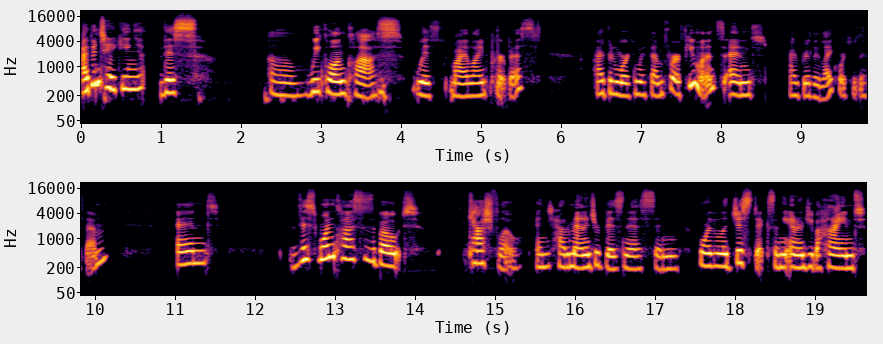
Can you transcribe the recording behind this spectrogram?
I've been taking this um, week long class with My Aligned Purpose. I've been working with them for a few months and I really like working with them. And this one class is about cash flow and how to manage your business and more the logistics and the energy behind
